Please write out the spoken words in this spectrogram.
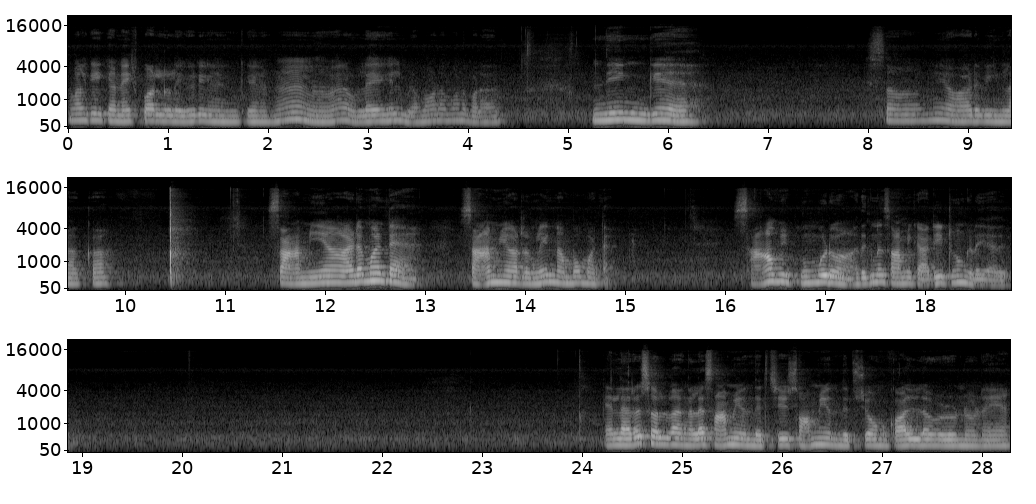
வாழ்க்கை கணேஷ் பாடல்களை யூடியூப் உலகில் பிரம்மாண்டமான பாடகர். நீங்கள் சாமி ஆடுவீங்களாக்கா சாமியாக ஆட மாட்டேன். சாமி ஆடுறவங்களையும் நம்ப மாட்டேன். சாமி கும்பிடுவான். அதுக்குன்னு சாமிக்கு அடிட்டும் கிடையாது. எல்லாரும் சொல்லுவாங்கல்ல சாமி வந்துடுச்சு சாமி வந்துடுச்சு உங்க காலில் விழுணுன்னு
